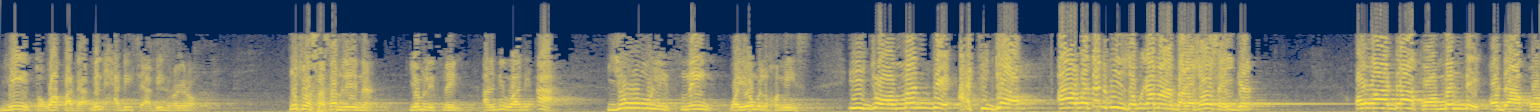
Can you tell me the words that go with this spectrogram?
míì tọ̀ padà min hadithi àbí ìrọ̀rọ̀ mú tí wọ́n sàsám lè náà yọmùl ìtìnìn àníbí wa ní à yọmùl ìtìnìn wà yọmùl khamis ìjọ mọ́ndé àtijọ́ àwọn tẹ́lifí sọ pé ká máa gbà lọ́sọ́ọ̀sẹ̀ yìí gan ọwọ́ adákọ̀ mọ́ndé ọdákọ̀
